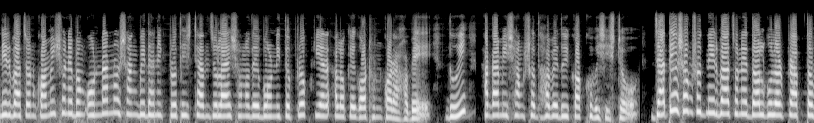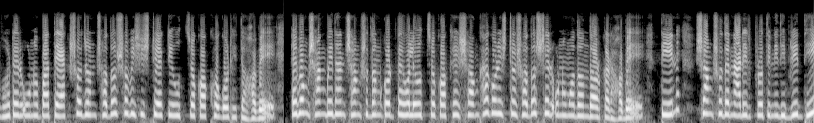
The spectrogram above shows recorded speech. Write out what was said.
নির্বাচন কমিশন এবং অন্যান্য সাংবিধানিক প্রতিষ্ঠান জুলাই সনদে বর্ণিত প্রক্রিয়ার আলোকে গঠন করা হবে। দুই, আগামী সংসদ হবে দুই কক্ষ বিশিষ্ট। জাতীয় সংসদ নির্বাচনে দলগুলোর প্রাপ্ত ভোটের অনুপাতে একশো জন সদস্য বিশিষ্ট একটি উচ্চ কক্ষ গঠিত হবে এবং সংবিধান সংশোধন করতে হলে উচ্চ কক্ষের সংখ্যাগরিষ্ঠ সদস্যের অনুমোদন দরকার হবে। তিন, সংসদে নারীর প্রতিনিধি বৃদ্ধি,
